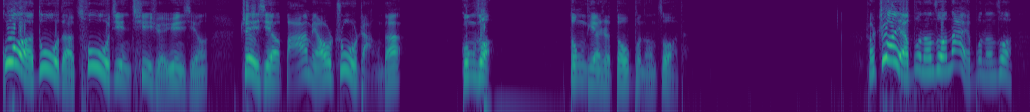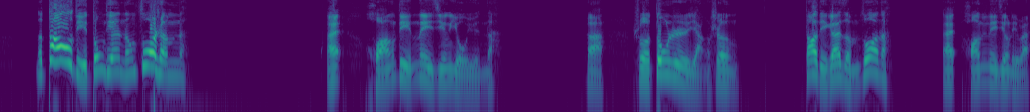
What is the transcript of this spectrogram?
过度的促进气血运行。这些拔苗助长的工作，冬天是都不能做的。说这也不能做，那也不能做，那到底冬天能做什么呢？哎，《黄帝内经》有云呐，是吧？说冬日养生，到底该怎么做呢？哎，《黄帝内经》里边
